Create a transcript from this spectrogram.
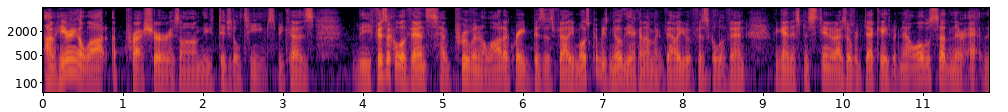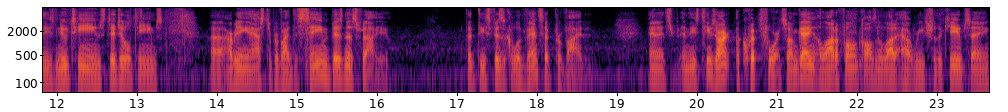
I'm hearing a lot of pressure is on these digital teams because the physical events have proven a lot of great business value. Most companies know the economic value of physical event. Again, it's been standardized over decades, but now all of a sudden these new teams, digital teams, uh, are being asked to provide the same business value that these physical events have provided. And, it's, and these teams aren't equipped for it. So I'm getting a lot of phone calls and a lot of outreach for theCUBE saying,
